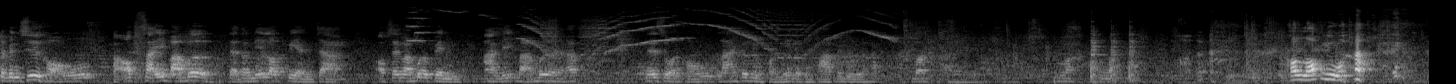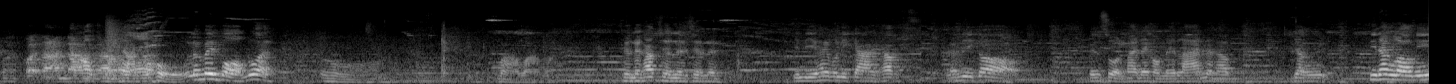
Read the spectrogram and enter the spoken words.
จะเป็นชื่อของ Offside Barber แต่ตอนนี้เราเปลี่ยนจาก Offside Barber เป็นอาลิ Barber นะครับ ในส่วนของร้านก็อยู่ฝั่งนี้เดี๋ยวผมพาไปดูนะครับ มา มามาเขาล็อกอยู่อะเอาเปิดดังโอ้โห แล้วไม่บอกด้วย โอ้โหมามามาเชิญเลยครับ เชิญเลย เชิญเลย ยินดีให้บริการครับ และนี่ก็เป็นส่วนภายในของในร้านนะครับ อย่างที่นั่งรอนี้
